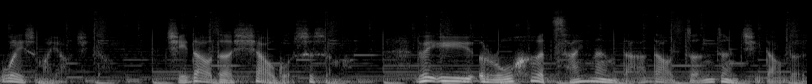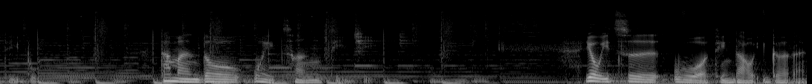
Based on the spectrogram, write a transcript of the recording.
为什么要祈祷？祈祷的效果是什么？对于如何才能达到真正祈祷的地步，他们都未曾提及。有一次，我听到一个人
